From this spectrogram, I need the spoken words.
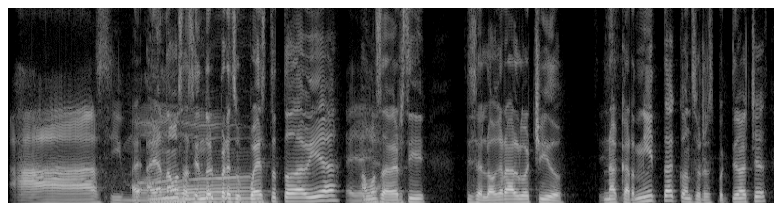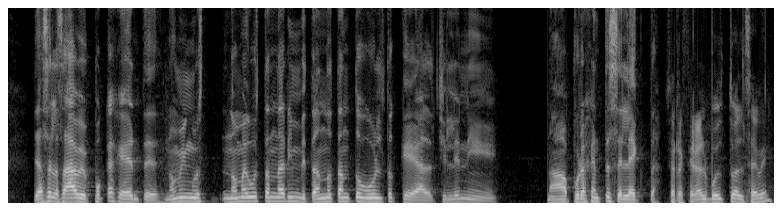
Ah, sí, Ahí- Ahí andamos haciendo el presupuesto todavía. Ya, ya, Vamos ya. a ver si, si se logra algo chido. Una carnita con su respectiva chef. Ya se la sabe, poca gente. No me, no me gusta andar invitando tanto bulto que al chile ni... No, pura gente selecta. ¿Se refiere al bulto del Seven?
